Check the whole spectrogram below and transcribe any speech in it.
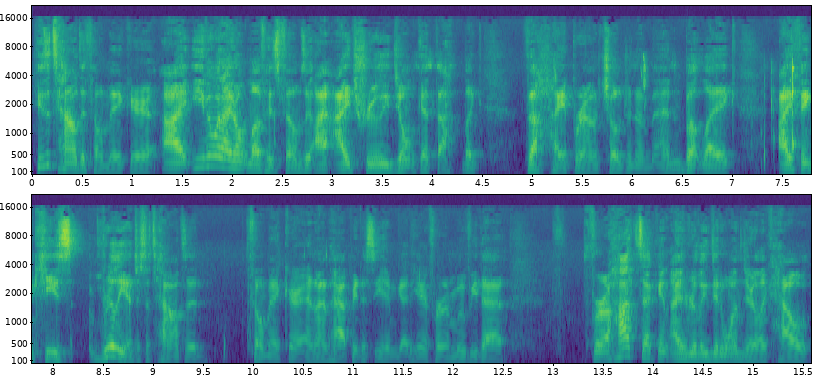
he's a talented filmmaker. I even when I don't love his films, like, I I truly don't get the like the hype around Children of Men, but like I think he's really a, just a talented filmmaker, and I'm happy to see him get here for a movie that, for a hot second, I really did wonder like how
